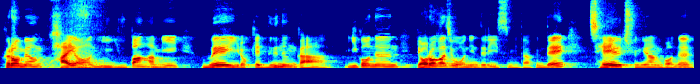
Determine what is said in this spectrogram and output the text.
그러면 과연 이 유방암이 왜 이렇게 느는가? 이거는 여러 가지 원인들이 있습니다. 근데 제일 중요한 거는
